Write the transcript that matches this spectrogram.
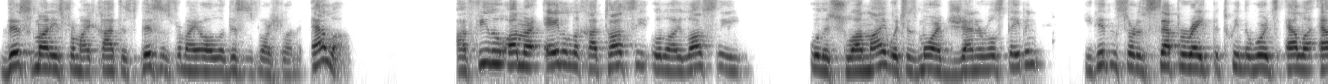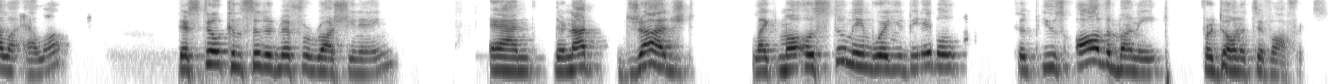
this money is for my chatas, this is for my ola, this is for shlomi. Ella. Afilu Omer edel chatasi uloilosli ulishlamai, which is more a general statement. He didn't sort of separate between the words Ella, Ella, Ella. They're still considered mifurashinain, and they're not judged like ma'ostumim, where you'd be able to use all the money for donative offerings.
